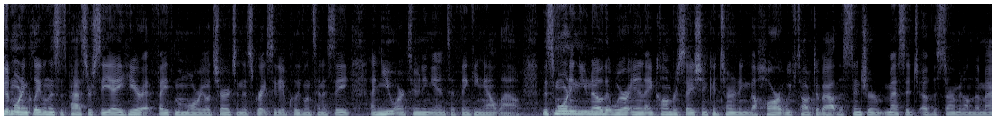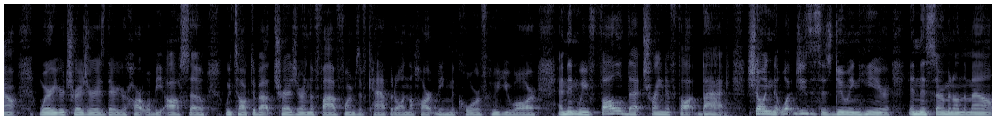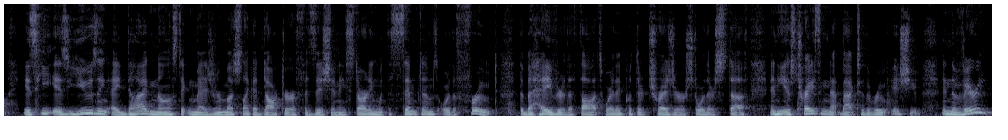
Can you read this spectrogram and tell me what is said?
Good morning, Cleveland. This is Pastor CA here at Faith Memorial Church in this great city of Cleveland, Tennessee, and you are tuning in to Thinking Out Loud. This morning, you know that we're in a conversation concerning the heart. We've talked about the center message of the Sermon on the Mount where your treasure is, there your heart will be also. We talked about treasure and the five forms of capital and the heart being the core of who you are. And then we followed that train of thought back, showing that what Jesus is doing here in this Sermon on the Mount is he is using a diagnostic measure, much like a doctor or physician. He's starting with the symptoms or the fruit, the behavior, the thoughts, where they put their treasure or store their stuff, and he is tracing that back to the root issue. And the very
